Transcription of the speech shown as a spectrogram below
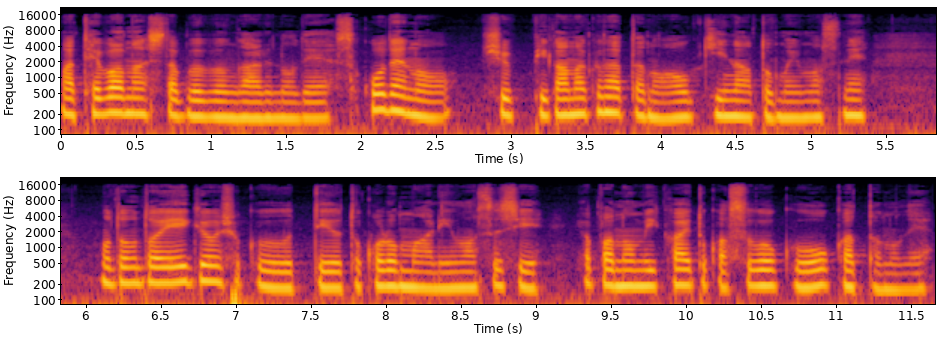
まあ、手放した部分があるので、そこでの出費がなくなったのは大きいなと思いますね。もともと営業職っていうところもありますし、やっぱ飲み会とかすごく多かったので、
